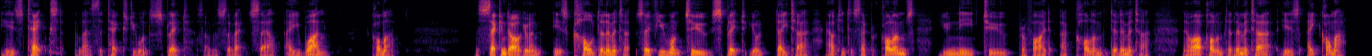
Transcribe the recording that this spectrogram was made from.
is text, and that's the text you want to split. So I'm going to select cell A1, comma. The second argument is col delimiter. So if you want to split your data out into separate columns, you need to provide a column delimiter. Now our column delimiter is a comma.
